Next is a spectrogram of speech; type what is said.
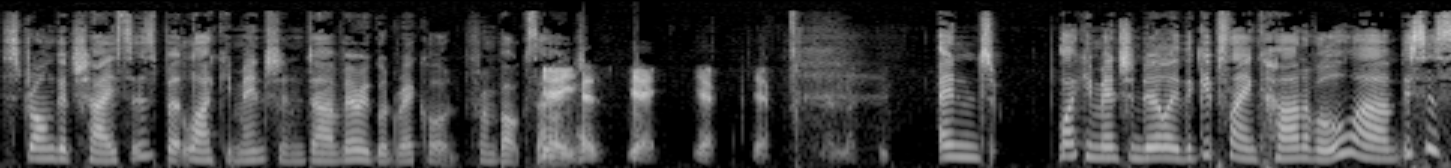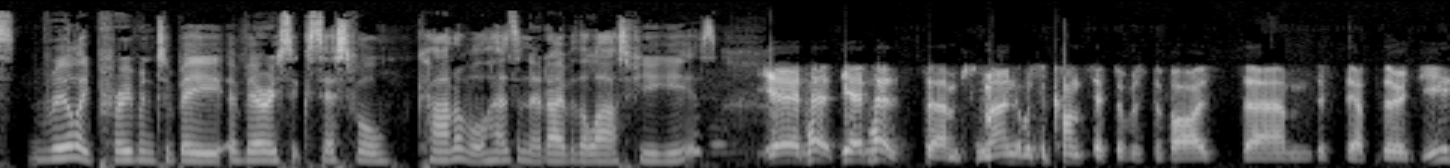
stronger chasers. But like you mentioned, uh, very good record from box eight. Yeah, he has. Yeah, yeah. And like you mentioned earlier, the Gippsland Carnival, um, this has really proven to be a very successful carnival, hasn't it, over the last few years? Yeah, it has. Yeah, it has. Um, Simone, it was a concept that was devised. Um, this is our third year,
